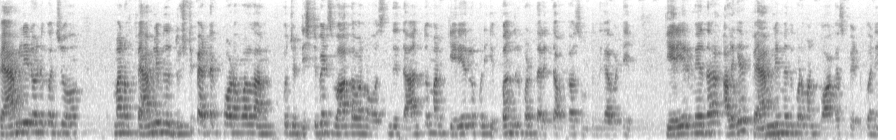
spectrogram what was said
ఫ్యామిలీలోని కొంచెం మనం ఫ్యామిలీ మీద దృష్టి పెట్టకపోవడం వల్ల కొంచెం డిస్టర్బెన్స్ వాతావరణం వస్తుంది. దాంతో మన కెరియర్లో కొన్ని ఇబ్బందులు కూడా తలెత్తే అవకాశం ఉంటుంది కాబట్టి కెరియర్ మీద అలాగే ఫ్యామిలీ మీద కూడా మనం ఫోకస్ పెట్టుకొని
